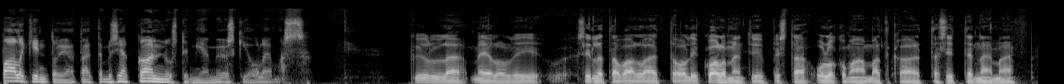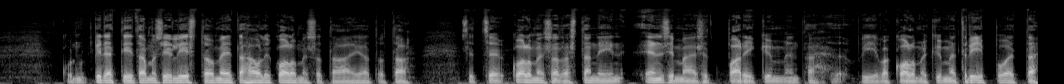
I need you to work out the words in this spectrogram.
palkintoja tai tämmöisiä kannustimia myöskin olemassa? Kyllä, meillä oli sillä tavalla, että oli kolmen tyyppistä ulkomaanmatkaa, että sitten nämä, kun pidettiin tämmöisiä listoja, meitähän oli 300 ja tota, sitten se 300 niin ensimmäiset parikymmentä viiva 30 riippuu, että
